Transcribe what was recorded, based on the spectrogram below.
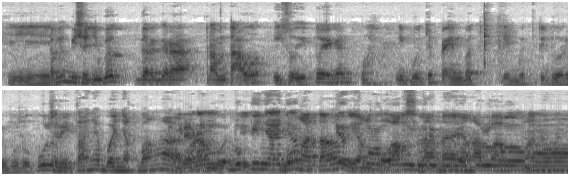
iya Tapi bisa juga gara-gara Trump tahu isu itu ya kan. Wah, ini bocah pengen buat ribut di 2020 nih. ceritanya banyak banget Akhirnya Orang buktinya gitu. aja Gua tahu dia yang ngomong hoax mana, yang apa, 2020 mana. mau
